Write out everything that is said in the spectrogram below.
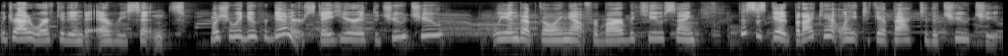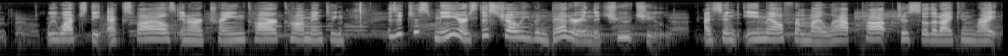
We try to work it into every sentence. What should we do for dinner? Stay here at the choo choo? We end up going out for barbecue saying, This is good, but I can't wait to get back to the choo choo. We watch The X Files in our train car, commenting, Is it just me or is this show even better in the choo choo? I send email from my laptop just so that I can write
